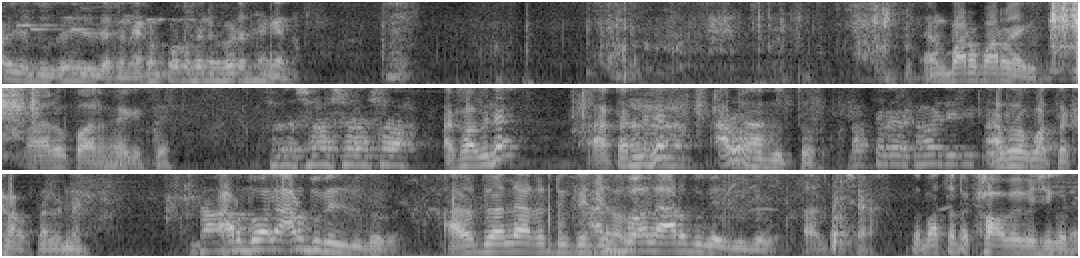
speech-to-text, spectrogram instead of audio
ওই যে দুধ দেখেন এখন কতখানি হয়ে থাকেন এখন বারো পার হয়ে গেছে। আরও পার হয়ে গেছে। সরা সরা সরা সরা। আর খাওয়াবি না? আর টানবি না? আরও আছে দুধ তো। আচ্ছা হোক বাচ্চা খাও তাহলে না। আরও দোয়ালে আরও দু কেজি দুধ হবে। আরও দুয়ালে আরও দু কেজি দোয়ালে আরও দু কেজি দুধ হবে। আচ্ছা। তো বাচ্চাটা খাওয়াবে বেশি করে।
